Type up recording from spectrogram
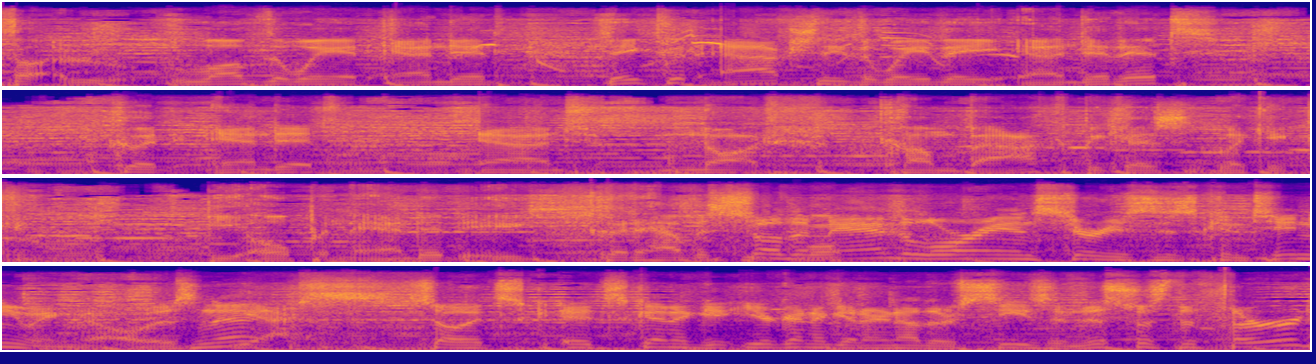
thought, love the way it ended. They could actually, the way they ended it, could end it and not come back because like it could be open ended. It could have a So the Mandalorian series is continuing though, isn't it? Yes. So it's it's gonna get you're gonna get another season. This was the third.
